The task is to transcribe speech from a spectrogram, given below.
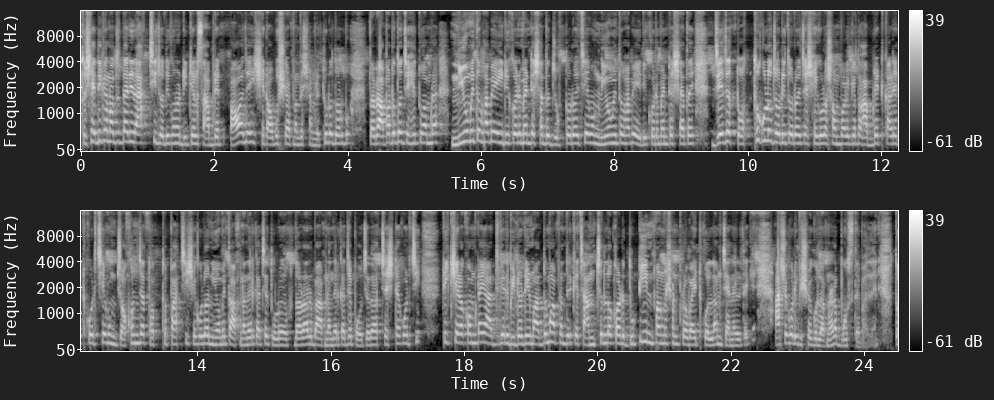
তো সেদিকে নজরদারি রাখছি, যদি কোনো ডিটেলস আপডেট পাওয়া যায়, সেটা অবশ্যই আপনাদের সামনে তুলে ধরবো। তবে আপাতত যেহেতু আমরা নিয়মিতভাবে এই রিকোয়ারমেন্টের সাথে যুক্ত রয়েছে এবং নিয়মিতভাবে এই রিকোয়ারমেন্টের সাথে যে যে তথ্যগুলো জড়িত রয়েছে, সেগুলো সম্পর্কে তো আপডেট কালেক্ট করছি এবং যখন যা তথ্য পাচ্ছি সেগুলো নিয়মিত আপনাদের কাছে তুলে ধরার বা আপনাদের কাছে পৌঁছে দেওয়ার চেষ্টা করছি। ঠিক সেরকমটাই আজকের ভিডিওটির মাধ্যমে আপনাদেরকে চাঞ্চল্যকর দুটি ইনফরমেশন প্রোভাইড করলাম চ্যানেল থেকে। আশা করি বিষয়গুলো আপনারা বুঝতে পারলেন। তো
